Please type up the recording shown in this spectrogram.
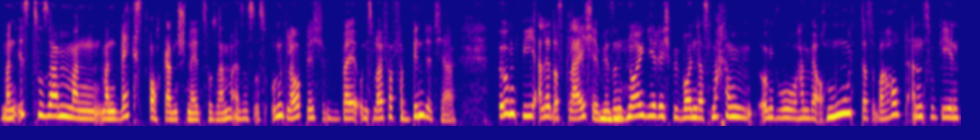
Man isst zusammen, man, man wächst auch ganz schnell zusammen. Also es ist unglaublich, weil uns Läufer verbindet ja irgendwie alle das Gleiche. Wir mhm. sind neugierig, wir wollen das machen. Irgendwo haben wir auch Mut, das überhaupt anzugehen.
